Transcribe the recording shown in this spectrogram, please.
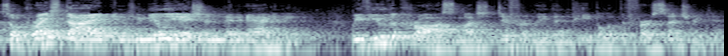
so Christ died in humiliation and agony. We view the cross much differently than people of the first century did.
